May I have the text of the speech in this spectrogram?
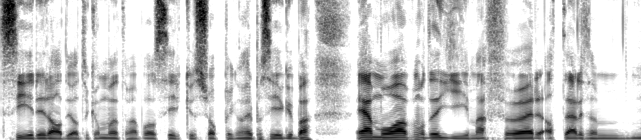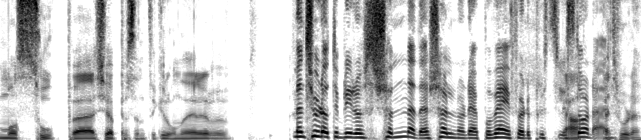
sier i radio at du kan møte meg på Sirkus Shopping og høre på Sie Gubba. Jeg må på en måte gi meg før at jeg liksom må sope kjøpesenterkroner. Men tror du at du blir å skjønne det sjøl når det er på vei, før du plutselig Ja, står der? jeg tror det.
